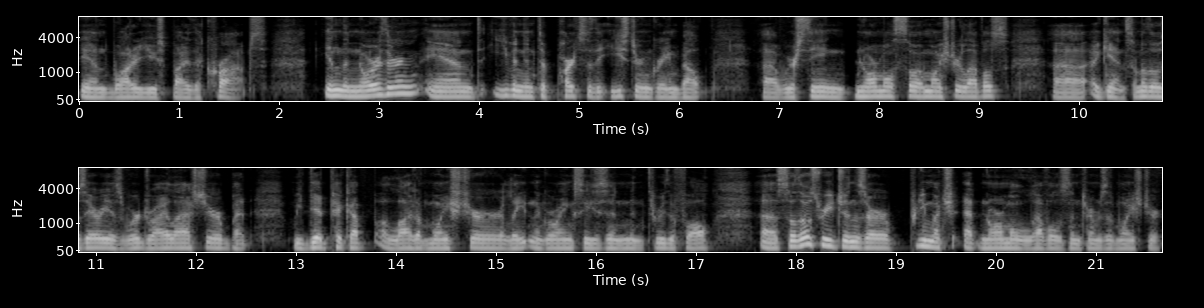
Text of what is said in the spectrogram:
and water use by the crops. In the northern and even into parts of the eastern grain belt, uh, we're seeing normal soil moisture levels. Uh, again, some of those areas were dry last year, but we did pick up a lot of moisture late in the growing season and through the fall. Uh, so those regions are pretty much at normal levels in terms of moisture.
